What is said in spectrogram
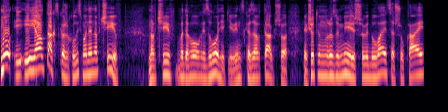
Ну і, і я вам так скажу, колись мене навчив. Навчив педагог із логіки. Він сказав так, що якщо ти не розумієш, що відбувається, шукай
